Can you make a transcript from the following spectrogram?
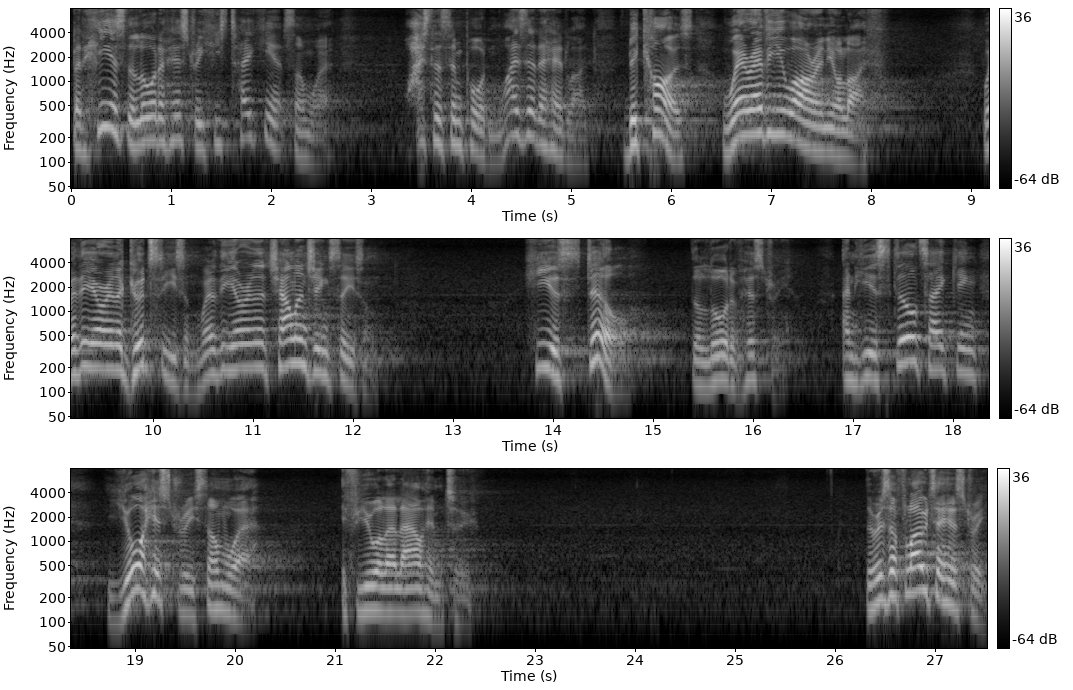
But he is the Lord of history. He's taking it somewhere. Why is this important? Why is it a headline? Because wherever you are in your life, whether you're in a good season, whether you're in a challenging season, He is still the Lord of history. And He is still taking your history somewhere if you will allow Him to. There is a flow to history.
